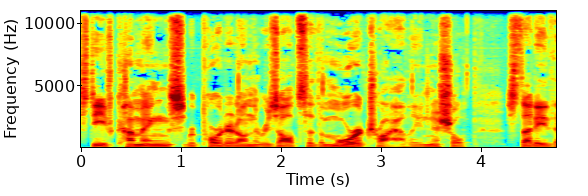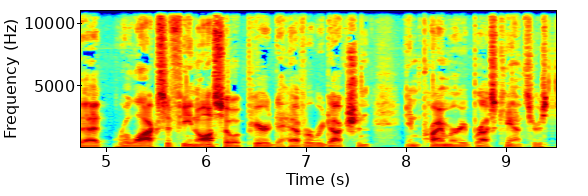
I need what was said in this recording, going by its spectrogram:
Steve Cummings reported on the results of the MORE trial, the initial study that raloxifene also appeared to have a reduction in primary breast cancers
